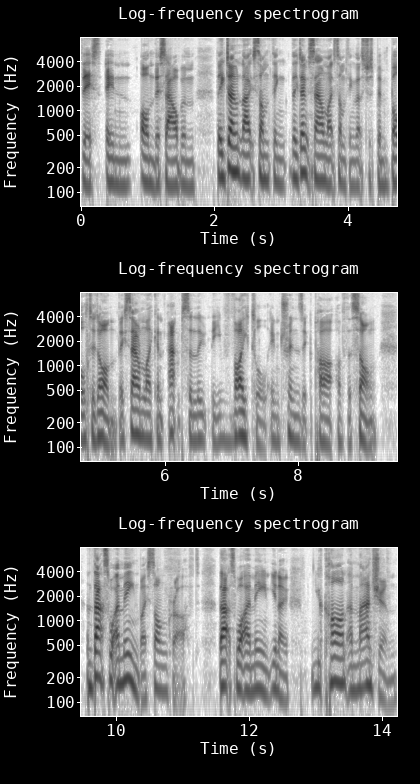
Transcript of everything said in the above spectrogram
this in on this album, they don't like something. They don't sound like something that's just been bolted on. They sound like an absolutely vital, intrinsic part of the song, and that's what I mean by songcraft. That's what I mean. You know, you can't imagine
